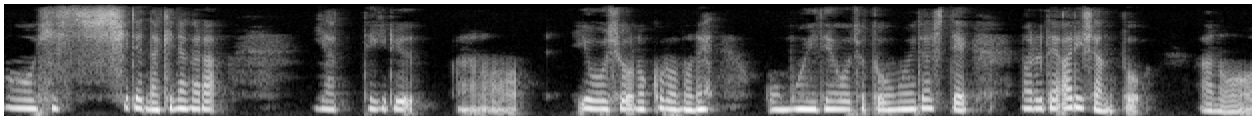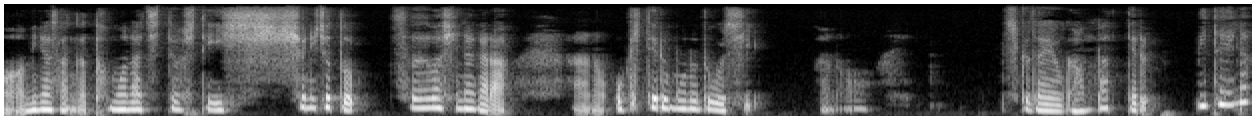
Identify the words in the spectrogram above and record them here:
もう必死で泣きながらやっている、あの、幼少の頃のね、思い出をちょっと思い出して、まるでアリシャンと、あの、皆さんが友達として一緒にちょっと通話しながら、あの、起きてる者同士、あの、宿題を頑張ってる、みたいな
